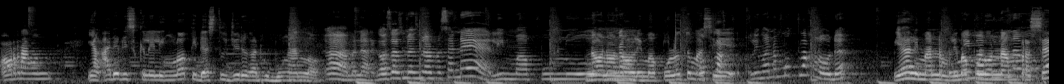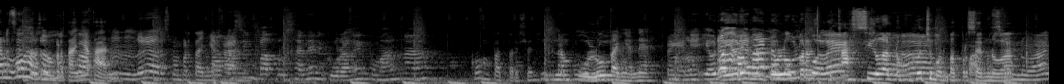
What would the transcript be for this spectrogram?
orang yang ada di sekeliling lo tidak setuju dengan hubungan lo. Ah benar, gak usah 99% deh, 50 no no no. 50 tuh masih mutlak. 56 mutlak lo udah. Ya 56 56 persen lo harus mempertanyakan. Mm-mm, lo harus Apa mempertanyakan sih 4 persennya dikurangin ke mana? kok 4 persen sih? 60 pengennya. Pengennya, Oh, ya udah yaudah, apa 60 per, boleh. kasih lah 60 Ah, cuma 4 persen doang. doang,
